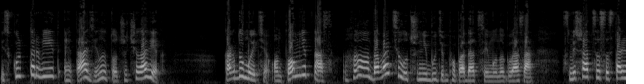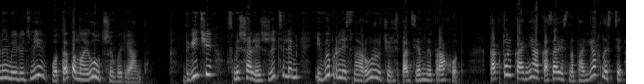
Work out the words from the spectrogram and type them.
и скульптор Виид – это один и тот же человек. Как думаете, он помнит нас? Ага, давайте лучше не будем попадаться ему на глаза. Смешаться с остальными людьми – вот это наилучший вариант. Двичи смешались с жителями и выбрались наружу через подземный проход. Как только они оказались на поверхности,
